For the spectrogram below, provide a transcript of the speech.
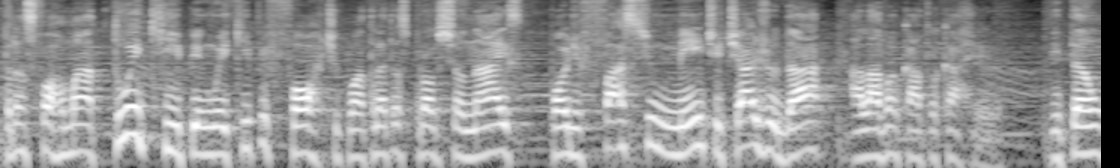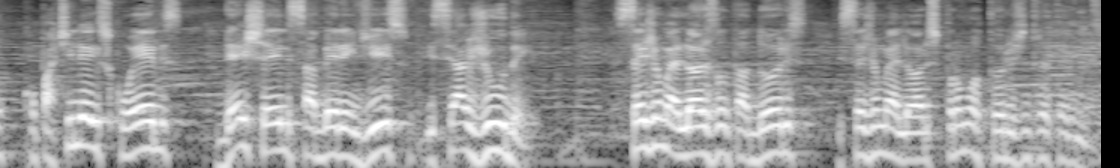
transformar a tua equipe em uma equipe forte com atletas profissionais pode facilmente te ajudar a alavancar a tua carreira. Então, compartilha isso com eles, deixa eles saberem disso e se ajudem. Sejam melhores lutadores e sejam melhores promotores de entretenimento.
